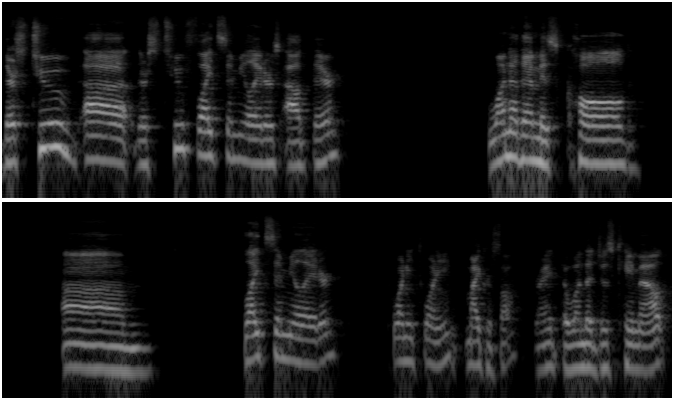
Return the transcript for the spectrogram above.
there's two uh, there's two flight simulators out there. One of them is called um, Flight Simulator 2020, Microsoft, right? The one that just came out.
